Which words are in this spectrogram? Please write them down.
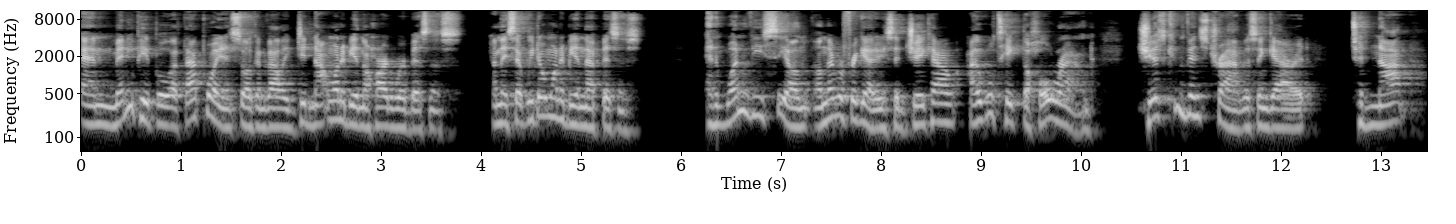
And many people at that point in Silicon Valley did not want to be in the hardware business. And they said, we don't want to be in that business. And one VC, I'll, I'll never forget it. He said, Jake, I will take the whole round just convince Travis and Garrett to not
